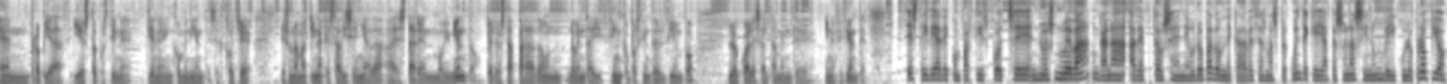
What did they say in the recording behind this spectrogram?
en propiedad. Y esto pues tiene, tiene inconvenientes. El coche es una máquina que está diseñada a estar en movimiento, pero está parado un 95% del tiempo, lo cual es altamente ineficiente. Esta idea de compartir coche no es nueva, gana adeptos en Europa, donde cada vez es más frecuente que haya personas sin un vehículo propio.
